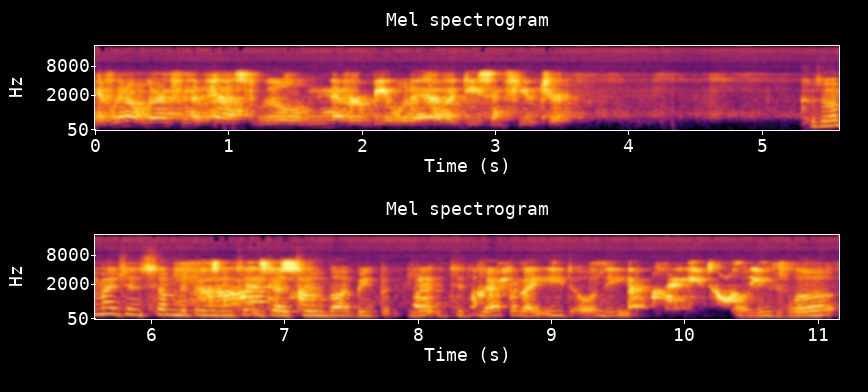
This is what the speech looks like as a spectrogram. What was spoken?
If we don't learn from the past, we'll never be able to have a decent future. Because I imagine some of the buildings that you go to might be dilapidated or need or need work.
